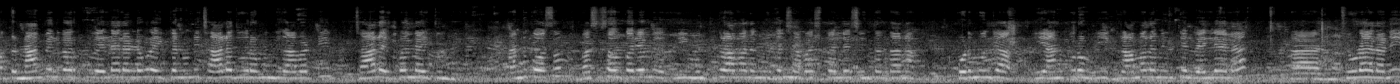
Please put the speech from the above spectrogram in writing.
అక్కడ నాంపల్లి వరకు వెళ్ళాలంటే కూడా ఇక్కడ నుండి చాలా దూరం ఉంది కాబట్టి చాలా ఇబ్బంది అవుతుంది. అందుకోసం బస్సు సౌకర్యం ఈ ముంపు గ్రామాల మీద శబాష్పల్లి చింతల్దాన కొడుముంజ ఈ అనుపురం ఈ గ్రామాల మీదకి వెళ్ళేలా చూడాలని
